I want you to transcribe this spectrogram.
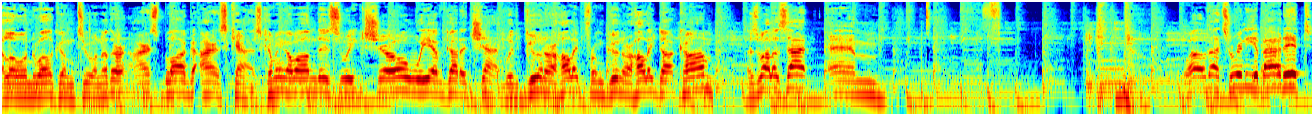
Hello and welcome to another Arseblog Arsecast. Coming up on this week's show, we have got a chat with Goonerholic from Goonerholic.com. As well as that, um, well, that's really about it.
